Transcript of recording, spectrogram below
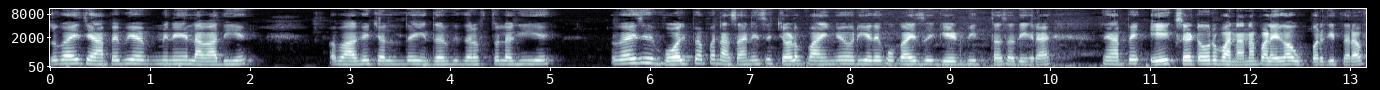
तो गाइस यहाँ पे भी अब मैंने लगा दिए। अब आगे चलते हैं, इधर की तरफ़ तो लगी है। तो गाइस ये वॉल पे अपन आसानी से चढ़ पाएँगे और ये देखो गाइस ये गेट भी इतना सा दिख रहा है। तो यहाँ पे एक सेट और बनाना पड़ेगा ऊपर की तरफ़।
